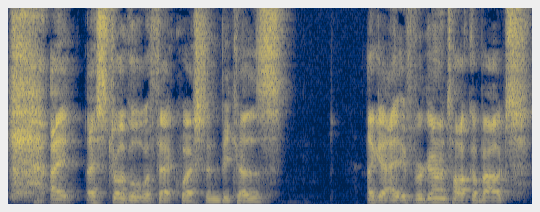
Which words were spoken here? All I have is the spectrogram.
I I struggle with that question because again, if we're going to talk about,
